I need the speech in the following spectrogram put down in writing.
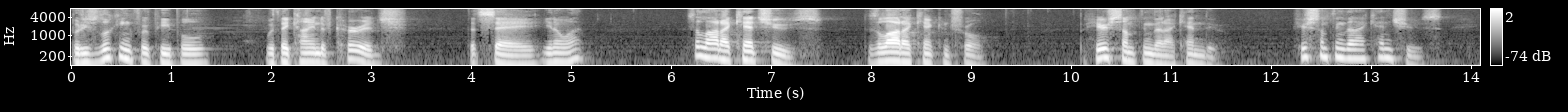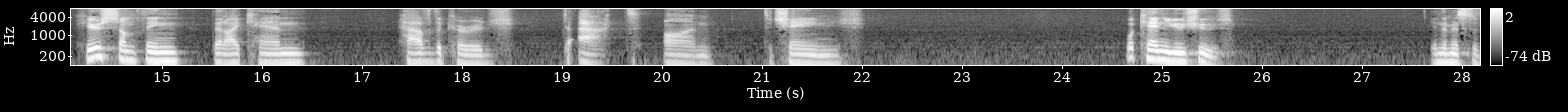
But He's looking for people with a kind of courage that say, you know what? There's a lot I can't choose. There's a lot I can't control But here's something that I can do. Here's something that I can choose. Here's something that I can have the courage to act on, to change. What can you choose in the midst of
